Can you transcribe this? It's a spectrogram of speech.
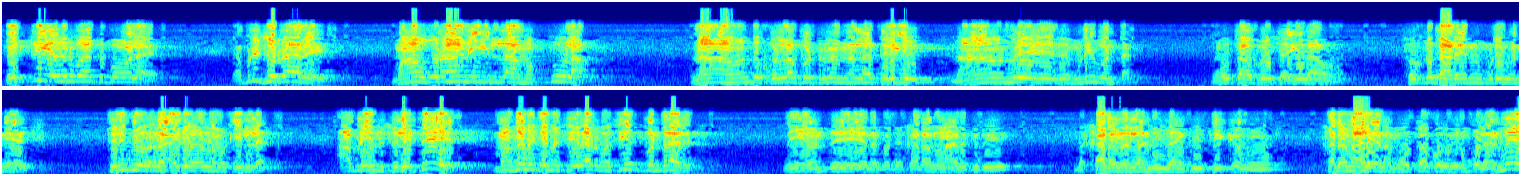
வெற்றி எதிர்பார்த்து போகல. எப்படி சொல்றாரு. மா உராணி இல்லா மக்தூலா. நான் வந்து கொல்லப்பட்டுருவேன் நல்லா தெரியும் நான் வந்து முடிவு பண்ணிட்டேன். மூத்தா போய் சைதாகணும் சொர்க்கத்தை அடையணும் முடிவு பண்ணியாச்சு. திரும்பி வர்ற ஐடியாவும் நமக்கு இல்லை. அப்படின்னு சொல்லிட்டு மகனுக்கு என்ன செய்யறாரு வசியத் பண்றாரு. நீ வந்து எனக்கு கொஞ்சம் கடன்லாம் இருக்குது. இந்த கடன் எல்லாம் நீ தான் எப்படி தீர்க்கணும்? கடனாளியை நான் மூத்தா விரும்பலன்னு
